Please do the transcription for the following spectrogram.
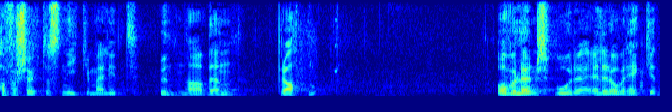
har forsøkt å snike meg litt unna den praten. Over lunsjbordet eller over hekken.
